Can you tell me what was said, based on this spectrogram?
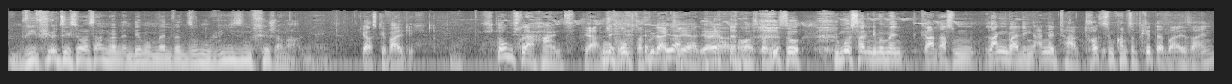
Wie fühlt sich sowas an, wenn in dem Moment, wenn so ein Riesenfisch am Haken hängt? Ja, ist gewaltig. Stromschlag, Heinz. Ja, ein Stromschlag, gut erklärt. Ja, ja, Horst. Das ist so, du musst halt in dem Moment, gerade nach so einem langweiligen Angeltag, trotzdem konzentriert dabei sein.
